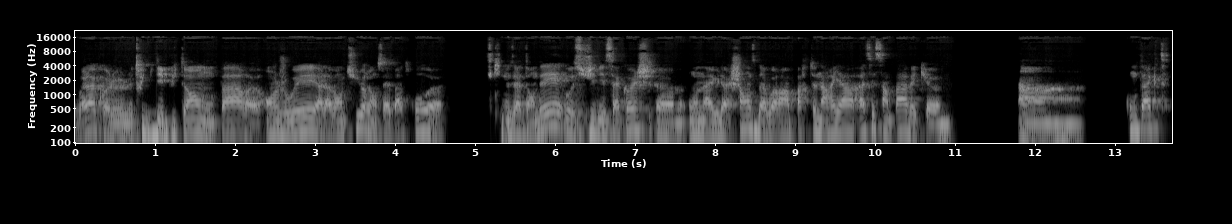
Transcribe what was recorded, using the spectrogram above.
voilà quoi, le, truc du débutant, on part enjoué à l'aventure et on savait pas trop ce qui nous attendait. Au sujet des sacoches, on a eu la chance d'avoir un partenariat assez sympa avec un contact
